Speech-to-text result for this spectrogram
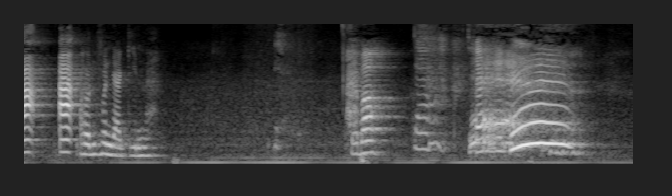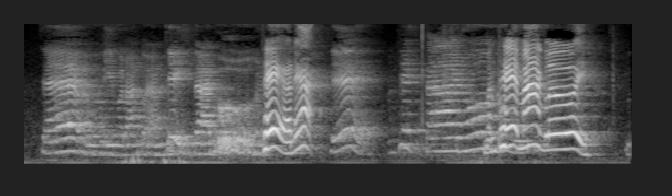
อะอะคนคนอยากกินนะ ใช่ป่ะแจ๊แจ๊มันมีบรานบรานเท่ตายบู เท่อันเนี้ย เท่มันเท่ตายเนาะ มันเท่มากเลย ดู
